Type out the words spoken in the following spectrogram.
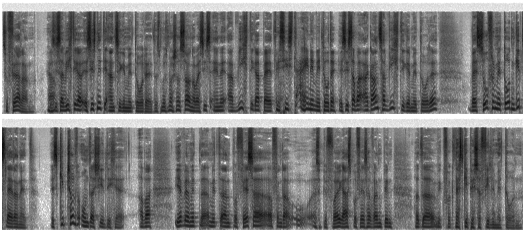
zu fördern. Ja. Das ist ein wichtiger, es ist nicht die einzige Methode, das muss man schon sagen, aber es ist eine, ein wichtiger Beitrag. Es ist eine Methode. Es ist aber eine ganz eine wichtige Methode, weil so viele Methoden gibt es leider nicht. Es gibt schon unterschiedliche, aber ich habe ja mit, mit einem Professor von der, also bevor ich Gastprofessor geworden bin, hat er mich gefragt, na, es gibt ja so viele Methoden.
